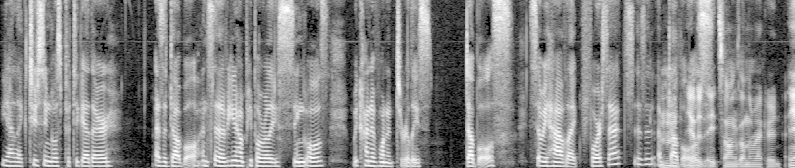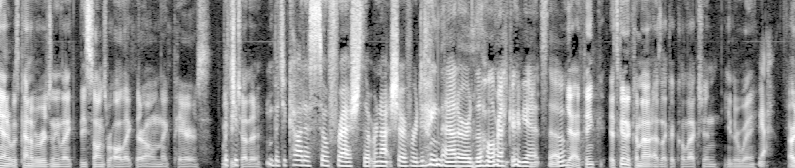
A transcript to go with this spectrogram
Yeah, like two singles put together as a double. Instead of, you know, how people release singles, we kind of wanted to release doubles. So we have like four sets is it, of Mhm. doubles. Yeah, there's eight songs on the record. And yeah, it was kind of originally like these songs were all like their own like pairs with But each you- other. But you caught us so fresh that we're not sure if we're doing that or the whole record yet. So Yeah, I think it's gonna come out as like a collection either way. Yeah. Our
